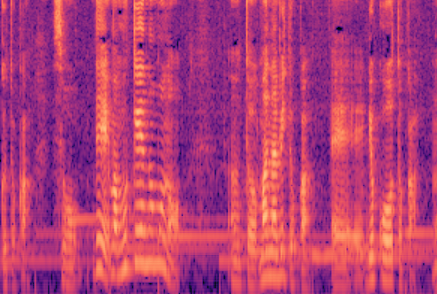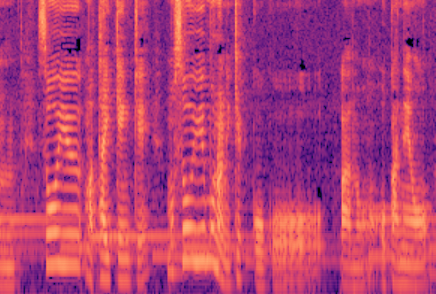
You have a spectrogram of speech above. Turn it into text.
グとか。そう。で、まあ、無形のもの、うんと、学びとか、えー、旅行とか、うん、そういう、まあ、体験系。もうそういうものに結構こうあのお金を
